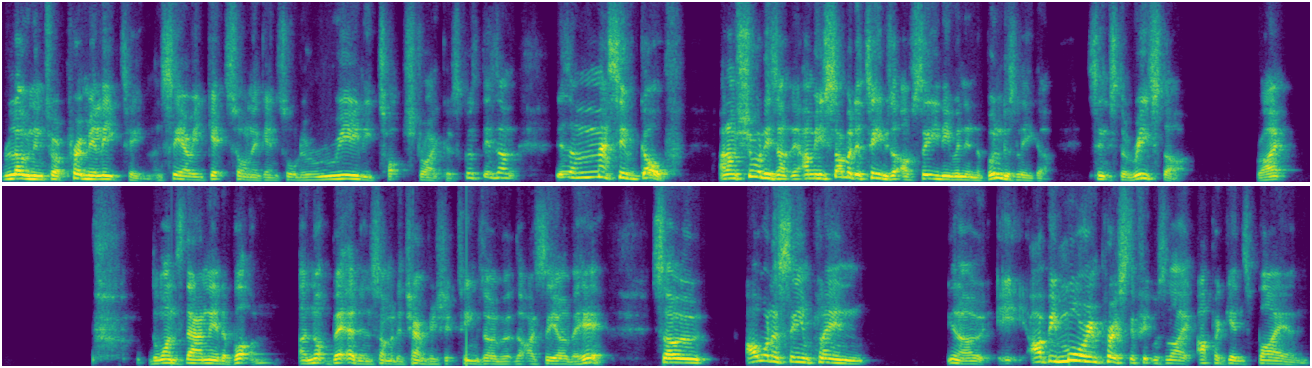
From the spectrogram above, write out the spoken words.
loan into a Premier League team and see how he gets on against all the really top strikers. Because there's a there's a massive gulf. And I'm sure there's. I mean, some of the teams that I've seen even in the Bundesliga since the restart, right? The ones down near the bottom are not better than some of the championship teams over that I see over here. So I want to see him playing. You know, I'd be more impressed if it was like up against Bayern.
